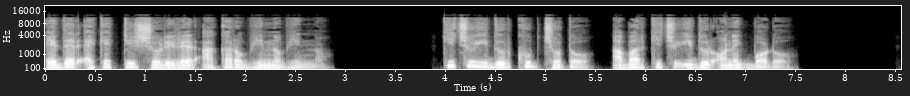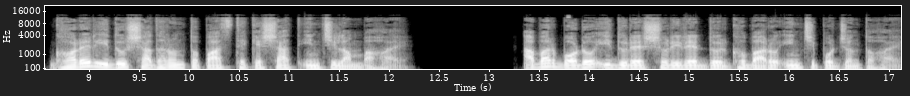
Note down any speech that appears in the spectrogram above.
এদের এক একটি শরীরের আকারও ভিন্ন ভিন্ন। কিছু ইঁদুর খুব ছোট, আবার কিছু ইঁদুর অনেক বড়। ঘরের ইঁদুর সাধারণত পাঁচ থেকে সাত ইঞ্চি লম্বা হয়। আবার বড় ইঁদুরের শরীরের দৈর্ঘ্য বারো ইঞ্চি পর্যন্ত হয়।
